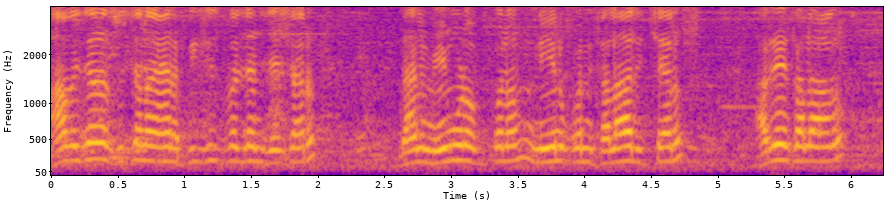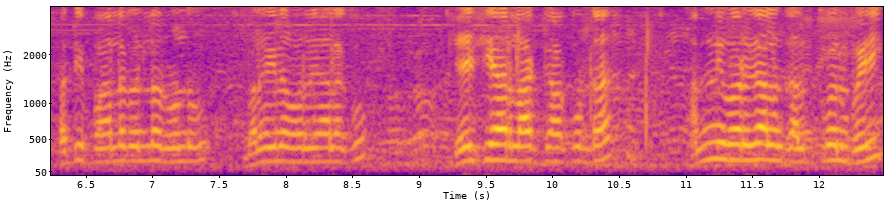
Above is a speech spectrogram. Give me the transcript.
ఆ విధంగా సూచన ఆయన పీసీసీ ప్రెసిడెంట్ చేశారు. దాన్ని మేము కూడా ఒప్పుకున్నాం. నేను కొన్ని సలహాలు ఇచ్చాను. అదే సలహాను ప్రతి పార్లమెంట్లో రెండు బలహీన వర్గాలకు కేసీఆర్ లాగా కాకుండా అన్ని వర్గాలను కలుపుకొని పోయి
